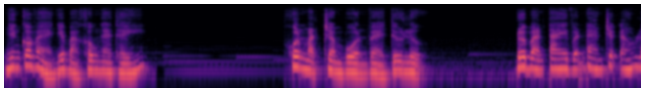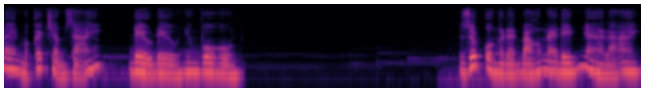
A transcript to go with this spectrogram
nhưng có vẻ như bà không nghe thấy. Khuôn mặt trầm buồn vẻ tư lự. Đôi bàn tay vẫn đan chiếc áo len một cách chậm rãi, đều đều nhưng vô hồn. Rốt của người đàn bà hôm nay đến nhà là ai?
